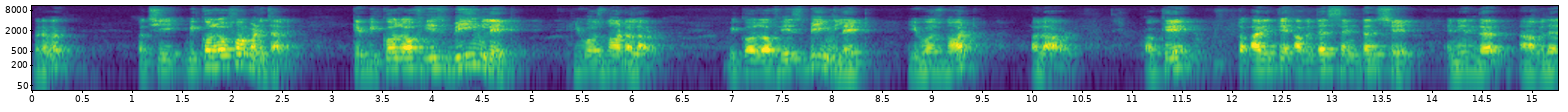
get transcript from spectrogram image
બરાબર? પછી બીકોઝ ઓફમાં પણ ચાલે કે because of his being late he was not allowed because of his being late he was not allowed okay તો આ રીતે આ બધા સેન્ટન્સ છે. એની અંદર, આ બધા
